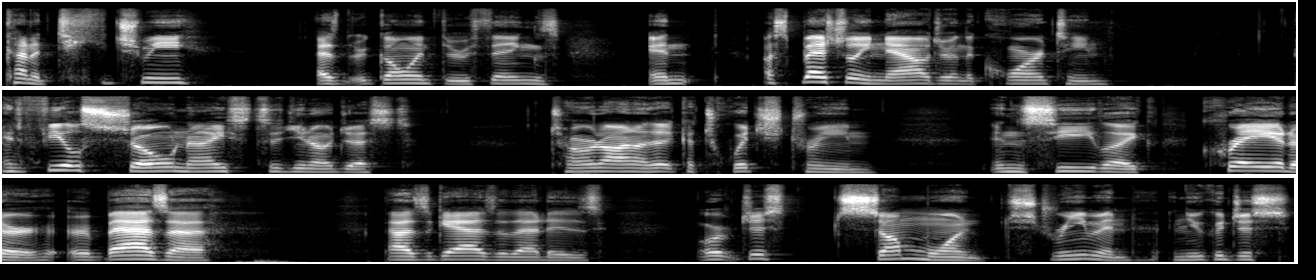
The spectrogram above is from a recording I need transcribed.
kind of teach me as they're going through things. And especially now during the quarantine, it feels so nice to you know just turn on uh, like a Twitch stream and see like creator or Baza, Bazagaza that is, or just someone streaming, and you could just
